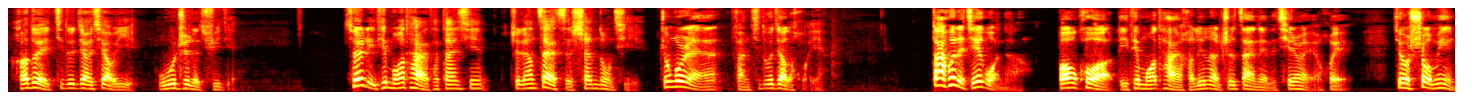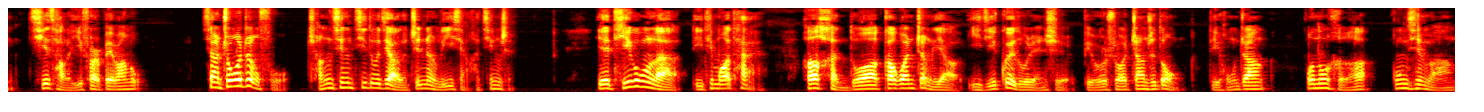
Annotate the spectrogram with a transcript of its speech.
和对基督教教义无知的曲解，所以李提摩太他担心这将再次煽动起中国人反基督教的火焰。大会的结果呢，包括李提摩太和林乐知在内的七人委员会就受命起草了一份备忘录，向中国政府澄清基督教的真正理想和精神，也提供了李提摩太和很多高官政要以及贵族人士，比如说张之洞、李鸿章、翁同龢。恭亲王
